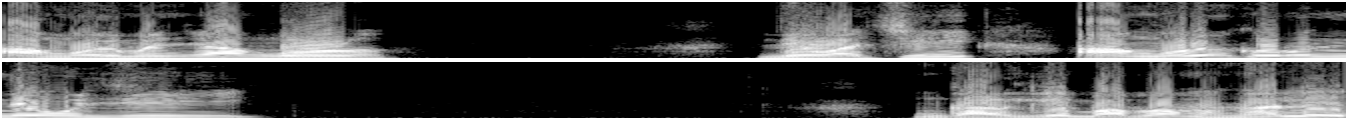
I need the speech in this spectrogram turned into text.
आंघोळ म्हणजे आंघोळ. देवाची आंघोळ करून देऊ जी गाडगे बाबा म्हणाले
